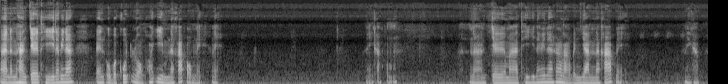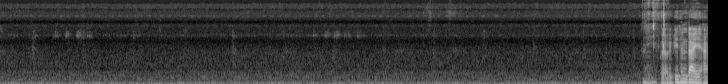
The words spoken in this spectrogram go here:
อ่านานๆเจอทีนะพี่นะเป็นอุปคุตหลวงพ่ออิมนะครับผมนี่นี่นี่ครับผม นานเจอมาทีนะพี่นะข้างหลังเป็นยันนะครับนี่นี่ครับ นี่เผื่อพี่ท่านใดอ่า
